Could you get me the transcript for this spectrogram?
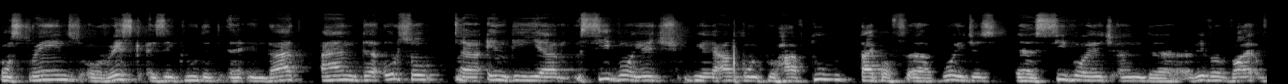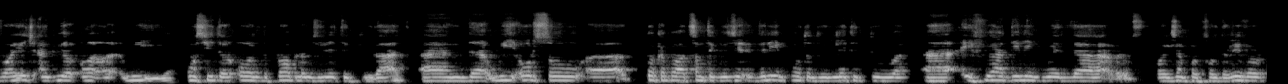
constraints or risk is included in that and uh, also uh, in the um, sea voyage, we are going to have two type of uh, voyages: uh, sea voyage and uh, river vi- voyage. And we uh, we consider all the problems related to that. And we also talk about something very important related to if we are dealing with, for example, for the river,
